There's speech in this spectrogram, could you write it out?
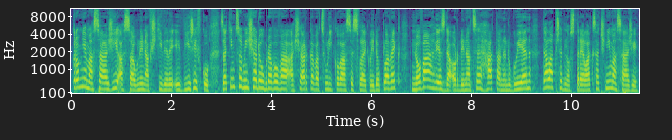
Kromě masáží a sauny navštívili i výřivku. Zatímco Míša Doubravová a Šárka Vaculíková se svlékli do plavek, nová hvězda ordinace Hatan Nguyen dala přednost relaxační masáži.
